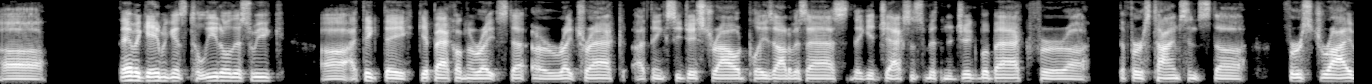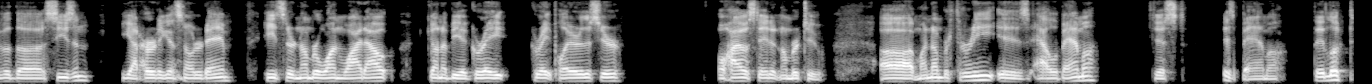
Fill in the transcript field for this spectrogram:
Uh, they have a game against Toledo this week. Uh, I think they get back on the right step or right track. I think C.J. Stroud plays out of his ass. They get Jackson Smith-Njigba back for uh, the first time since the first drive of the season. He got hurt against Notre Dame. He's their number one wideout. Gonna be a great, great player this year. Ohio State at number two. Uh, my number three is Alabama. Just is Bama. They looked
